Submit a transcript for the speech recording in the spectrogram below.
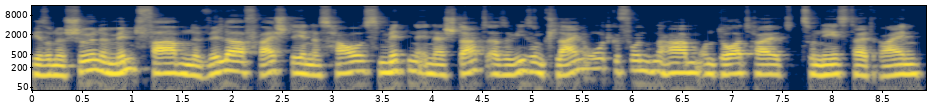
wir so eine schöne mintfarbene Villa, freistehendes Haus mitten in der Stadt, also wie so ein Kleinod gefunden haben und dort halt zunächst halt rein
